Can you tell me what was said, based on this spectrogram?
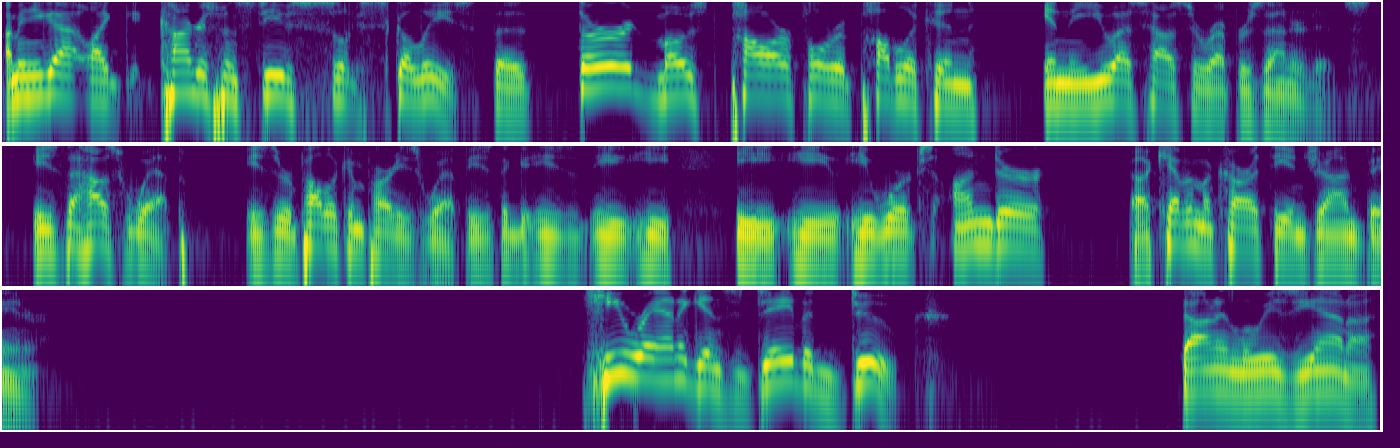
I mean, you got like Congressman Steve Scalise, the third most powerful Republican in the U.S. House of Representatives. He's the House whip. He's the Republican Party's whip. He's the he's he he he he, he works under uh, Kevin McCarthy and John Boehner. He ran against David Duke down in Louisiana,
